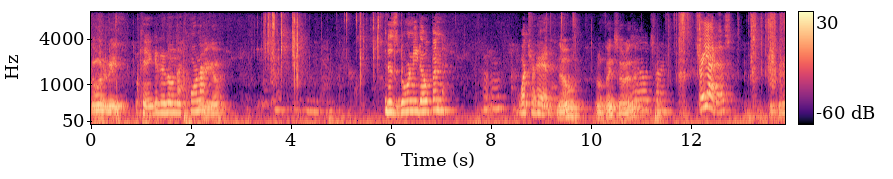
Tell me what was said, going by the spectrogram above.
Go underneath, Can you get it on that corner? there you go. Does the door need opened? What's your head? No, I don't think so, does it? No, it's fine. Or yeah, it does. Okay.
